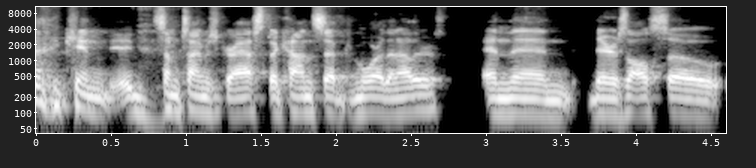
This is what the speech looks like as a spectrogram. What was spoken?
can sometimes grasp the concept more than others. And then there's also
